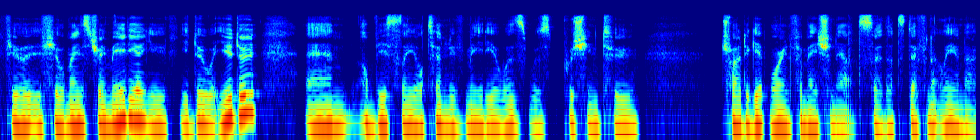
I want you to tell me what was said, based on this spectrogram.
if you if you're mainstream media, you you do what you do, and obviously alternative media was was pushing to try to get more information out. So that's definitely a no.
